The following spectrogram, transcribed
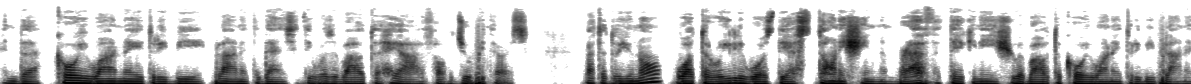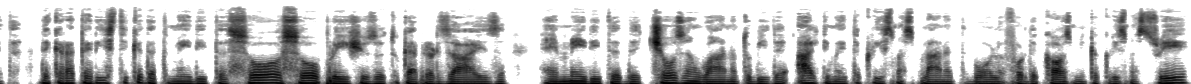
and the KOI 183b planet density was about a half of Jupiter's. But do you know what really was the astonishing, breathtaking issue about the KOI 183b planet? The characteristic that made it so, so precious to Kepler's eyes and made it the chosen one to be the ultimate Christmas planet ball for the cosmic Christmas tree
